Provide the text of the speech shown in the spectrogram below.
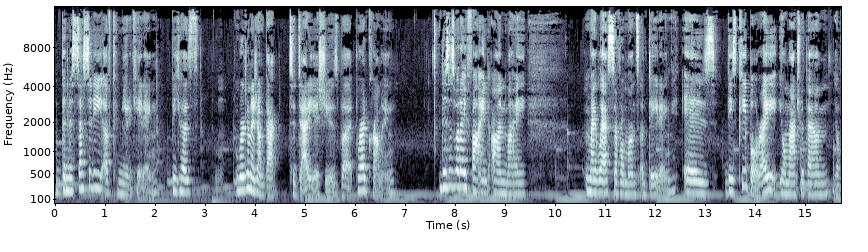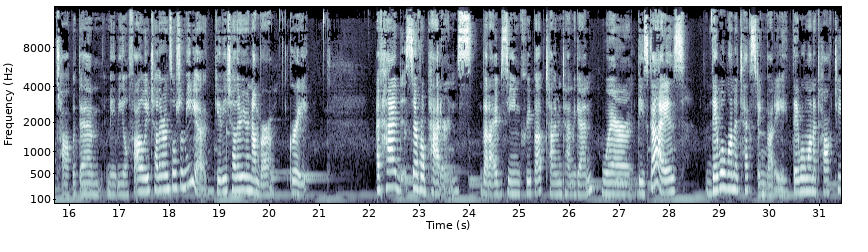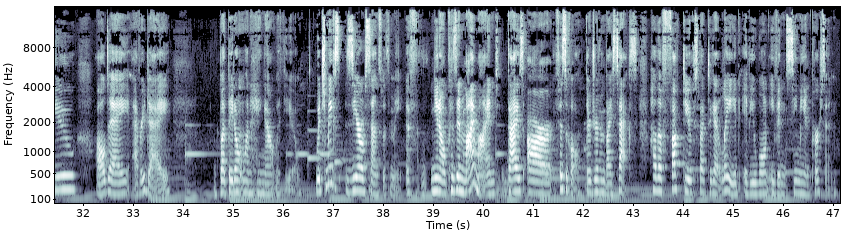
the necessity of communicating because we're going to jump back to daddy issues, but breadcrumbing. This is what I find on my my last several months of dating is these people, right? You'll match with them, you'll talk with them, maybe you'll follow each other on social media, give each other your number. Great. I've had several patterns that I've seen creep up time and time again where these guys, they will want a texting buddy. They will want to talk to you all day, every day, but they don't want to hang out with you. which makes zero sense with me. If, you know, because in my mind, guys are physical, they're driven by sex. How the fuck do you expect to get laid if you won't even see me in person?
